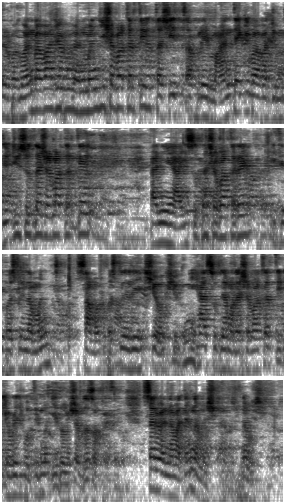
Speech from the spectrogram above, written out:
तर भगवान बाबा जे हनुमानजी क्षमा करतील तशीच आपले महानत्यागी बाबा जिमदेवजी सुद्धा क्षमा करतील. आणि आई सुद्धा क्षमा करेल. इथे बसलेला मन सामोर बसलेले शिवक शिवनी ह्या सुद्धा मला क्षमा करतील. एवढेच बोलतील म्हणजे दोन शब्द संपले. सर्वांना माझ्या नमस्कार नमस्कार.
